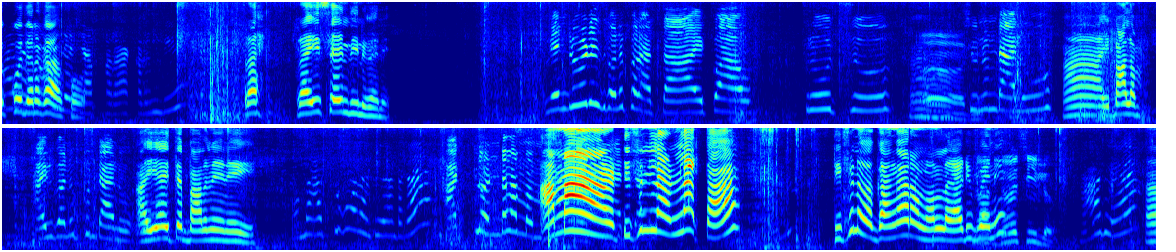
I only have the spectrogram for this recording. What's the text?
ఎక్కువ తినగాకు రై రైస్ ఏం తిను కానీ నేను నూడిల్స్ కొనుక్కోను అత్త. ఎక్కువ ఫ్రూట్స్ సునుండాలు ఈ బాలం. అవి కొనుక్కుంటాను. అవి అయితే బలమేనే అట్లు ఉండవమ్మా అమ్మా టిఫిన్లో ఉండలేత్త టిఫిన్ గంగారంలో ఉండలే అడిగిపోయి దోశీలు. మా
